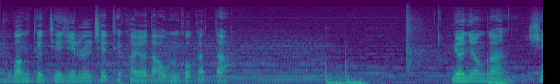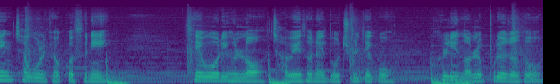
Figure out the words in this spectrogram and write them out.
무광택 재질을 채택하여 나오는 것 같다. 몇 년간 시행착오를 겪었으니 세월이 흘러 자외선에 노출되고 클리너를 뿌려줘도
